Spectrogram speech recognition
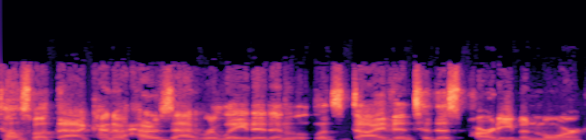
Tell us about that. Kind of how is that related? And let's dive into this part even more.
